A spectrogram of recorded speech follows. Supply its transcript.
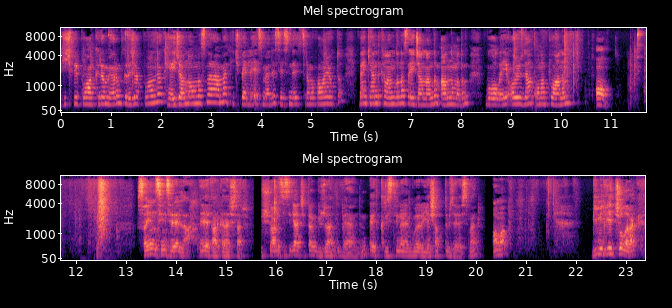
hiçbir puan kıramıyorum. Kıracak puan yok. Heyecanlı olmasına rağmen hiç belli etmedi. Sesinde titreme falan yoktu. Ben kendi kanalımda nasıl heyecanlandım anlamadım bu olayı. O yüzden ona puanım 10. Sayın Sinsirella. Evet arkadaşlar. An sesi gerçekten güzeldi. Beğendim. Evet Christina Aguilera yaşattı bize resmen. Ama bir milliyetçi olarak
